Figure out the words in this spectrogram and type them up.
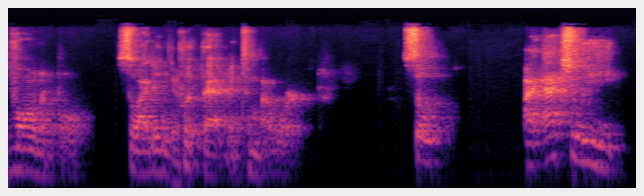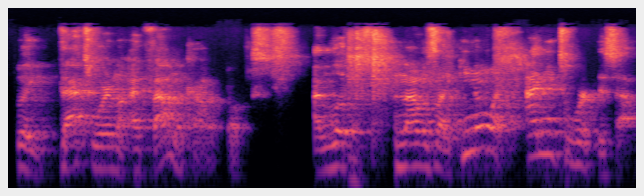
vulnerable. So I didn't yeah. put that into my work. So I actually like that's where I found the comic books. I looked and I was like, you know what? I need to work this out.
